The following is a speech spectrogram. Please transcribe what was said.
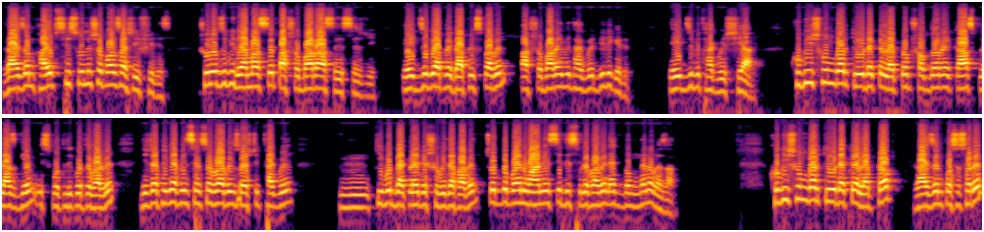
Ryzen five C চল্লিশশো পঞ্চাশি সিরিজ ষোলো জিবি র্যাম আছে, পাঁচশো বারো আছে এসএসডি এইট জিবি আপনি গ্রাফিক্স পাবেন, পাঁচশো বারো এমবি থাকবে ডেডিকেটেড এইট জিবি থাকবে শেয়ার খুবই সুন্দর কিউট একটা ল্যাপটপ সব ধরনের কাজ প্লাস গেম স্মুথলি করতে পারবেন। যেটা ফিঙ্গারপ্রিন্ট সেন্সর পাবেন জয়স্টিক থাকবে কিবোর্ড ব্যাকলাইটের সুবিধা পাবেন। চোদ্দ পয়েন্ট ওয়ান ইঞ্চি ডিসপ্লে পাবেন, একদম ন্যানো ভেজাল। খুবই সুন্দর কিউট একটা ল্যাপটপ রাইজেন প্রসেসরের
